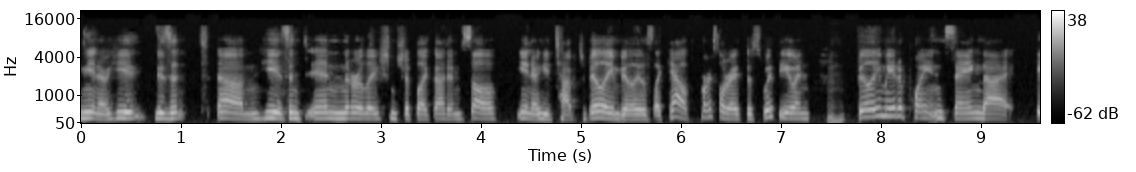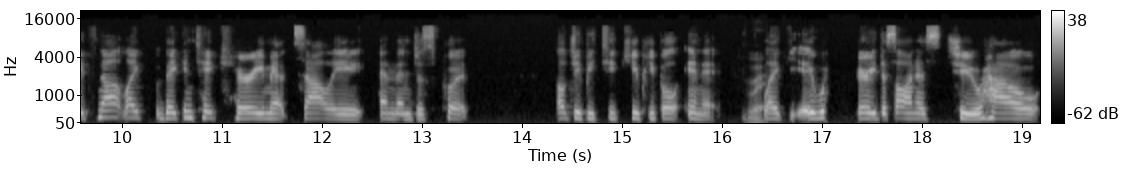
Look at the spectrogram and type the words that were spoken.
you know, he isn't um, he isn't in a relationship like that himself. You know, he tapped Billy, and Billy was like, yeah, of course I'll write this with you. And Mhm. Billy made a point in saying that it's not like they can take Harry met Sally and then just put LGBTQ people in it Right. like it would be very dishonest to how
